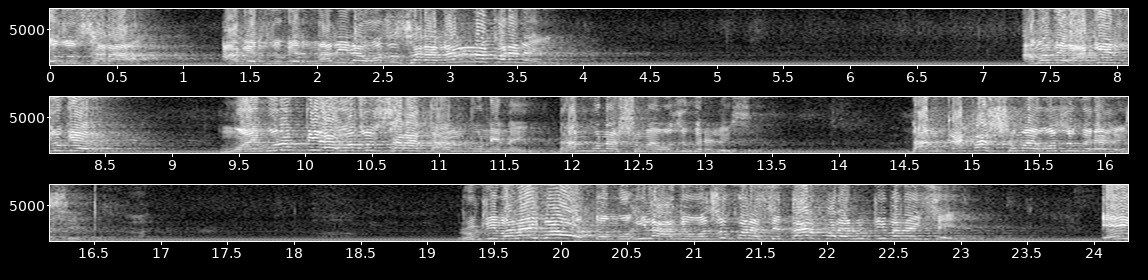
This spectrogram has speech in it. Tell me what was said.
অজু ছাড়া, আগের যুগের নারীরা অজু ছাড়া রান্না করে নাই। আমাদের আগের যুগের ময় মুরব্বীরা অজু ছাড়া ধান বুনে নাই। ধান বোনার সময় অজু করে লইছে। ধান কাটার সময় অজু করে লইছে। রুটি বানাইব, তো মহিলা আগে অজু করেছে, তারপরে রুটি বানাইছে। এই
